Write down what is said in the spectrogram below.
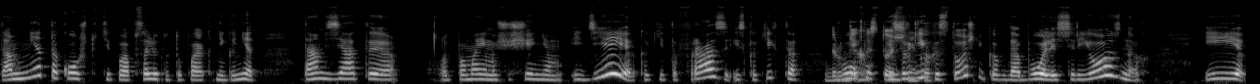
там нет такого, что типа абсолютно тупая книга. Нет. Там взяты, вот по моим ощущениям, идеи, какие-то фразы из каких-то... других бо- источников. Из других источников, да, более серьезных. И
